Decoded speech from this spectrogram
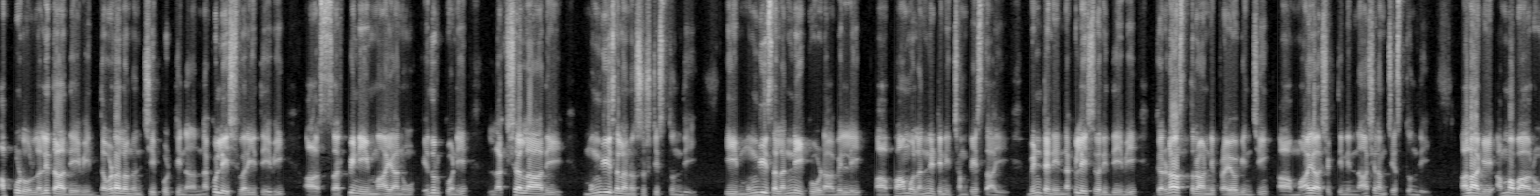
అప్పుడు లలితాదేవి దవడల నుంచి పుట్టిన నకులేశ్వరి దేవి ఆ సర్పిణి మాయను ఎదుర్కొని లక్షలాది ముంగీసలను సృష్టిస్తుంది. ఈ ముంగీసలన్నీ కూడా వెళ్ళి ఆ పాములన్నిటిని చంపేస్తాయి. వెంటనే నకులేశ్వరి దేవి గరుడాస్త్రాన్ని ప్రయోగించి ఆ మాయాశక్తిని నాశనం చేస్తుంది. అలాగే అమ్మవారు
